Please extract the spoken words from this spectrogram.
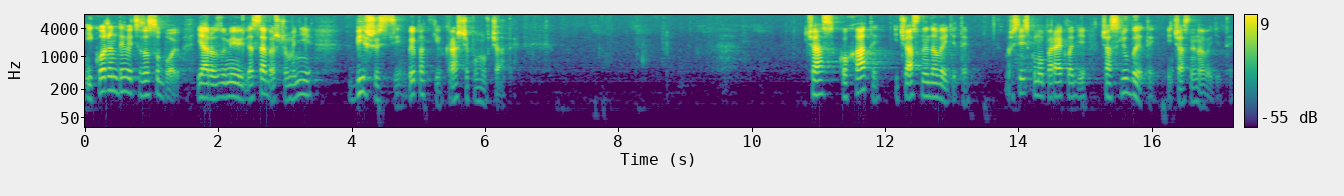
І кожен дивиться за собою. Я розумію для себе, що мені в більшості випадків краще помовчати. Час кохати і час ненавидіти. В російському перекладі час любити і час ненавидіти.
